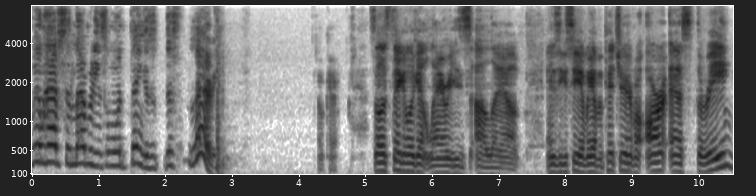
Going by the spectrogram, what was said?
we don't have celebrities on one thing. Is this Larry? Okay. So let's take a look at Larry's uh, layout. As you can see, we have a picture of a RS3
